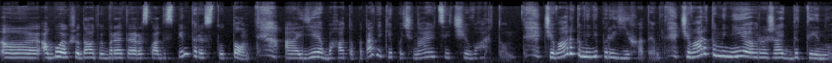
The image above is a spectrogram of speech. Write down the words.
Або якщо да, от ви берете розклади з Пінтересту, то є багато питань, які починаються, чи варто. Чи варто мені переїхати? Чи варто мені рожати дитину?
